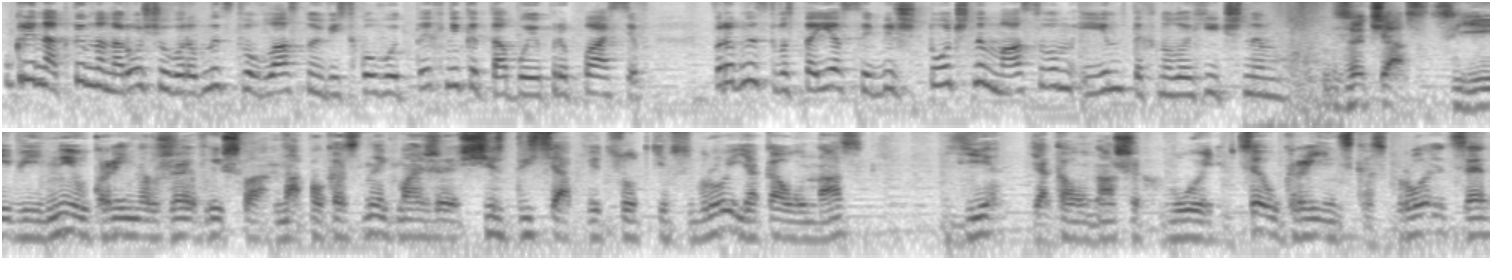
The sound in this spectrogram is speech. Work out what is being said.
Україна активно нарощує виробництво власної військової техніки та боєприпасів. Виробництво стає все більш точним, масовим і технологічним. За час цієї війни Україна вже вийшла на показник майже 60% зброї, яка у нас є, яка у наших воїнів. Це українська зброя, це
